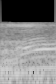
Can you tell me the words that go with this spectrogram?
Oh,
